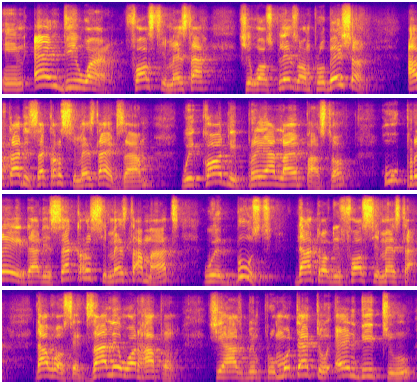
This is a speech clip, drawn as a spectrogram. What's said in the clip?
In ND1, first semester, she was placed on probation. After the second semester exam, we called the prayer line pastor who prayed that the second semester marks will boost that of the first semester. That was exactly what happened. She has been promoted to ND2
